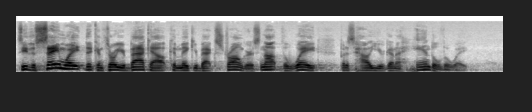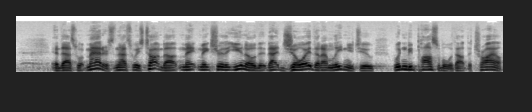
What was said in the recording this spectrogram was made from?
See, the same weight that can throw your back out can make your back stronger. It's not the weight, but it's how you're going to handle the weight. And that's what matters. And that's what he's talking about. Make, make sure that you know that that joy that I'm leading you to wouldn't be possible without the trial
